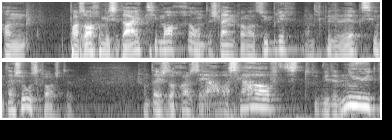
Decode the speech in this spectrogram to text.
habe ein paar Sachen müssen der IT machen und es ist länger gegangen als üblich und ich bin in der Lehre gewesen, und der ist ausgerastet. Und der ist so, so, ja was läuft, es tut wieder nichts,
